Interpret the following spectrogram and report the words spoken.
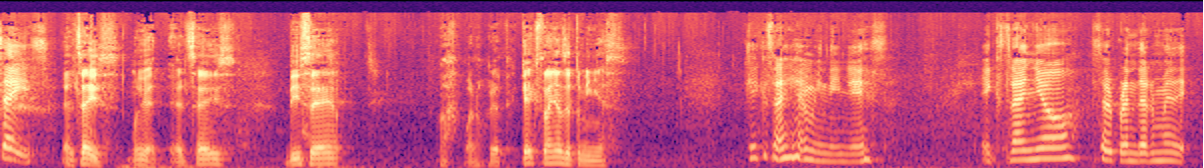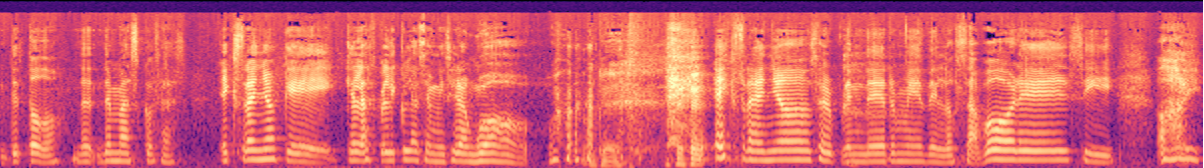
6. El 6, muy bien. El 6 dice Ah, bueno, fíjate. ¿Qué extrañas de tu niñez? ¿Qué extraño de mi niñez? Extraño sorprenderme de, todo, de, más cosas. Extraño que, que, las películas se me hicieran wow. Okay. Extraño sorprenderme de los sabores y, ay,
